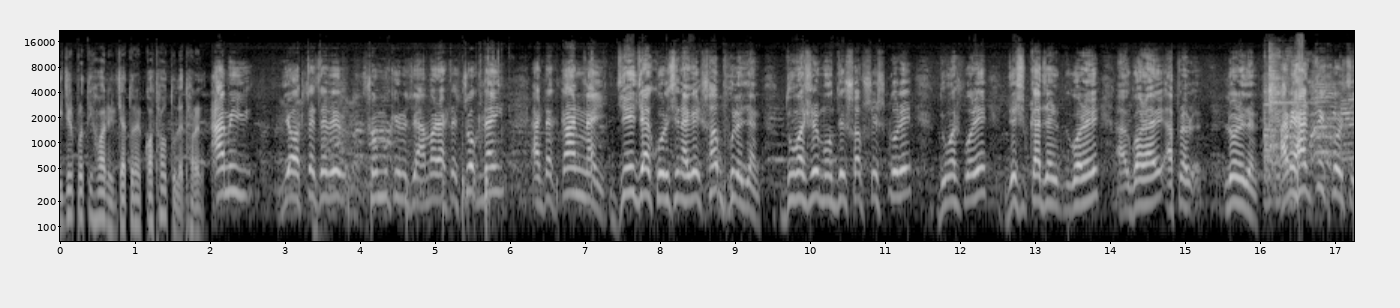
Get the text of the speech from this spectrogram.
নিজের প্রতি হওয়া নির্যাতনের কথাও তুলে ধরেন। আমি যে অত্যাচারের সম্মুখীন হয়েছে। আমার একটা চোখ নাই, একটা কান নাই। যে যা করেছেন আগে সব ভুলে যান। দু মাসের মধ্যে সব শেষ করে, দু মাস পরে দেশ কাজের গড়ে গড়ায় আপনার লড়ে যান। আমি হ্যাট্রিক করছি।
